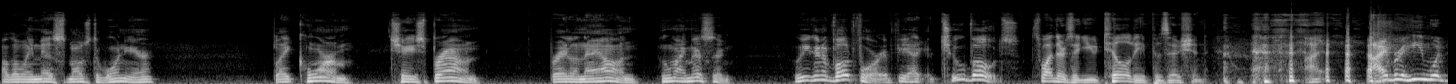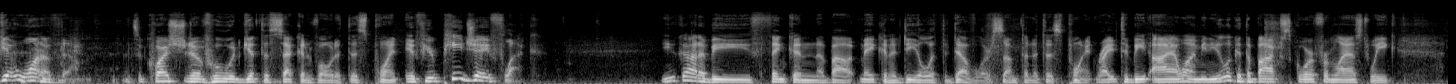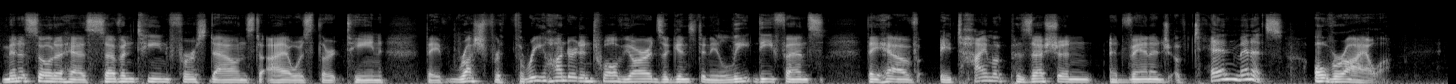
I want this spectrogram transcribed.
although he missed most of one year. Blake Corum, Chase Brown, Braylon Allen. Who am I missing? Who are you going to vote for if you had two votes? That's why there's a utility position. I, Ibrahim would get one of them. It's a question of who would get the second vote at this point. If you're PJ Fleck, you got to be thinking about making a deal with the devil or something at this point, right? To beat Iowa. I mean, you look at the box score from last week. Minnesota has 17 first downs to Iowa's 13. They've rushed for 312 yards against an elite defense. They have a time of possession advantage of 10 minutes over Iowa,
